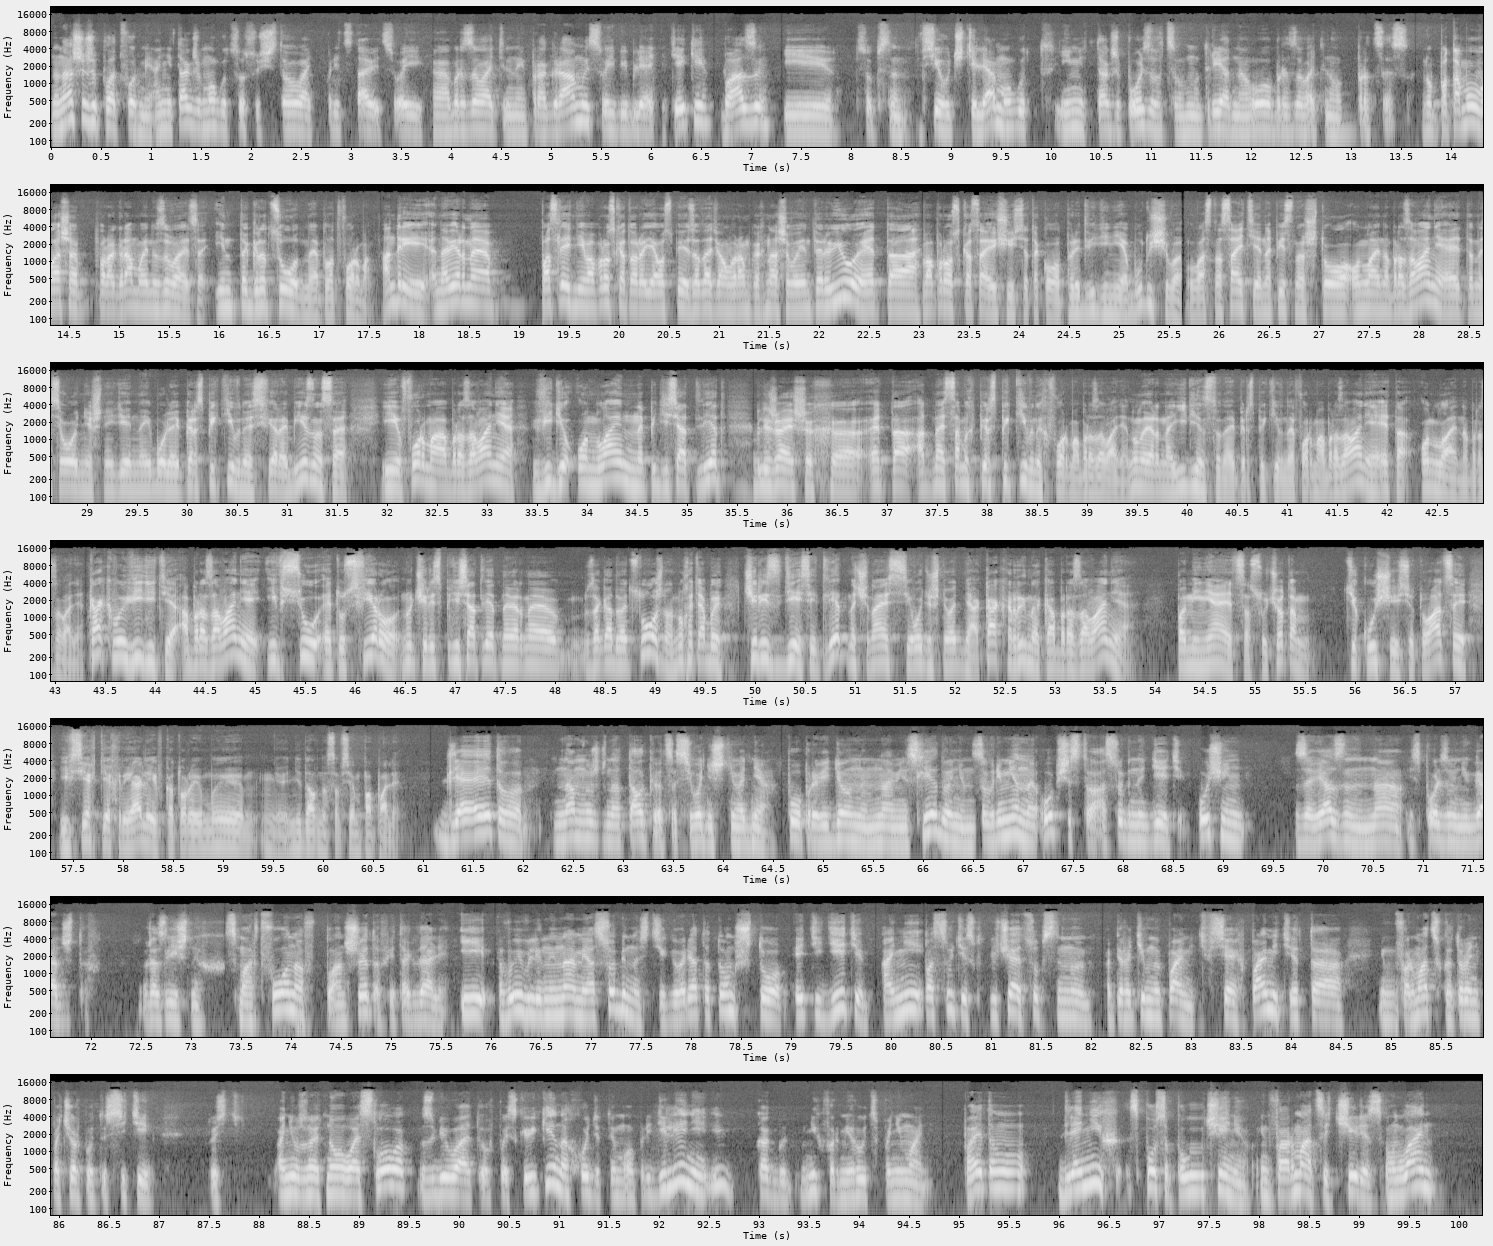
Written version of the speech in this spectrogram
На нашей же платформе они также могут сосуществовать, представить свои образовательные программы, свои библиотеки, базы, и, собственно, все учителя могут ими также пользоваться внутри одного образовательного процесса. Ну, потому ваша программа и называется «Интеграционная платформа». Андрей, наверное, Последний вопрос, который я успею задать вам в рамках нашего интервью, это вопрос, касающийся такого предвидения будущего. У вас на сайте написано, что онлайн-образование – это на сегодняшний день наиболее перспективная сфера бизнеса, и форма образования в виде онлайн на 50 лет ближайших э, – это одна из самых перспективных форм образования. Ну, наверное, единственная перспективная форма образования – это онлайн-образование. Как вы видите образование и всю эту сферу, ну, через 50 лет, наверное, загадывать сложно, возможно, ну хотя бы через 10 лет, начиная с сегодняшнего дня, как рынок образования поменяется с учетом текущей ситуации и всех тех реалий, в которые мы недавно совсем попали? Для этого нам нужно отталкиваться с сегодняшнего дня. По проведенным нами исследованиям, современное общество, особенно дети, очень завязаны на использовании гаджетов различных смартфонов, планшетов и так далее. И выявленные нами особенности говорят о том, что эти дети, они по сути исключают собственную оперативную память. Вся их память – это информацию, которую они подчерпывают из сети. То есть они узнают новое слово, забивают его в поисковике, находят ему определение и как бы у них формируется понимание. Поэтому для них способ получения информации через онлайн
